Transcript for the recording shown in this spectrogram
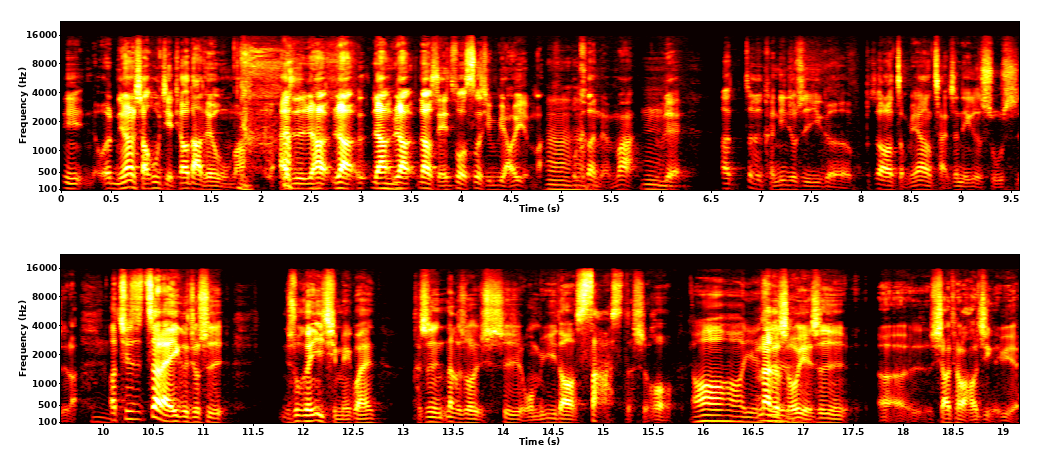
你你让小虎姐跳大腿舞吗？还是让让让让让谁做色情表演嘛？不可能嘛，对不对？那这个肯定就是一个不知道怎么样产生的一个疏失了。啊，其实再来一个就是，你说跟疫情没关。可是那个时候是我们遇到 SARS 的时候哦，那个时候也是呃萧条了好几个月，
